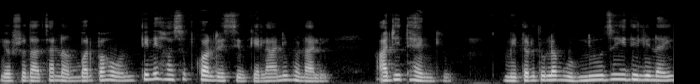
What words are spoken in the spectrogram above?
यशोदाचा नंबर पाहून तिने हसूत कॉल रिसीव केला आणि म्हणाली आजी थँक्यू मी तर तुला गुड न्यूजही दिली नाही.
